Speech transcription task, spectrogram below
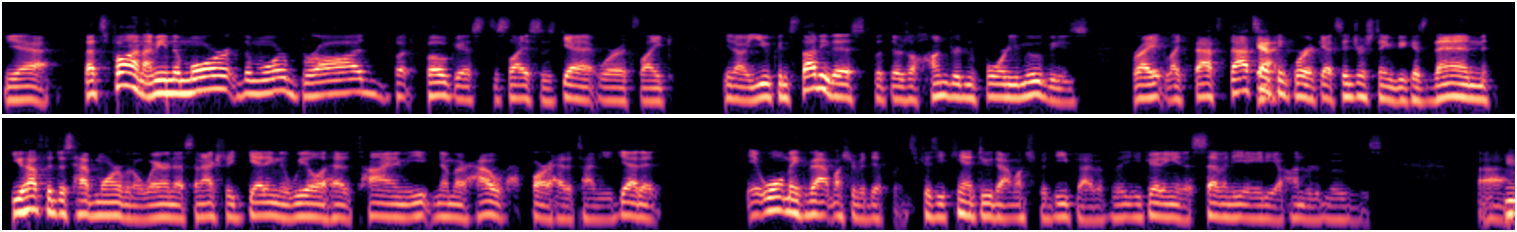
Yeah, that's fun. I mean, the more the more broad but focused the slices get, where it's like, you know, you can study this, but there's 140 movies, right? Like that's that's I think where it gets interesting because then you have to just have more of an awareness and actually getting the wheel ahead of time, no matter how far ahead of time you get it. It won't make that much of a difference because you can't do that much of a deep dive if you're getting into 70, 80, 100 movies. Um, Hmm.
